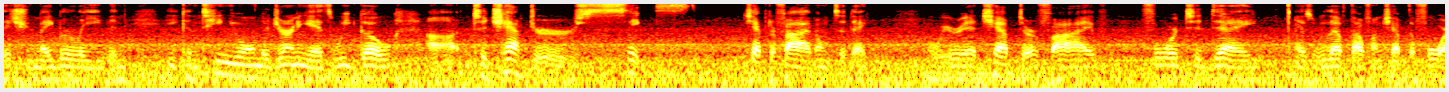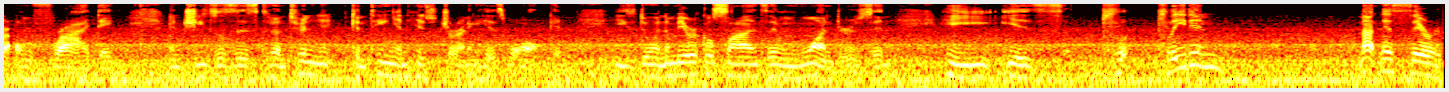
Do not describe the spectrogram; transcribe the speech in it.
that you may believe. And he continue on the journey as we go uh, to chapter 6, chapter 5 on today. We're at chapter 5 for today as we left off on chapter 4 on Friday. And Jesus is continuing, continuing his journey, his walk, and he's doing the miracle signs and wonders. And he is pl- pleading, not necessarily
